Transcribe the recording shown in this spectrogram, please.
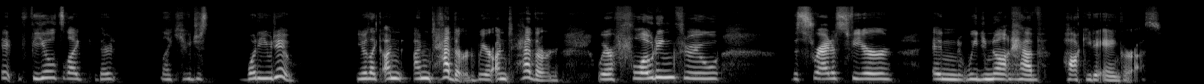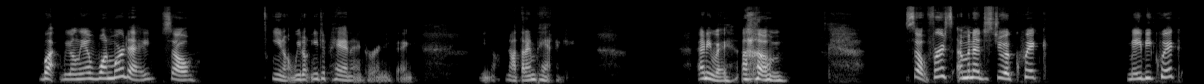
it feels like they're like you just what do you do? You're like un- untethered. We are untethered. We're floating through the stratosphere and we do not have hockey to anchor us. But we only have one more day, so you know, we don't need to panic or anything. You know, not that I'm panicking. Anyway, um so first I'm to just do a quick maybe quick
